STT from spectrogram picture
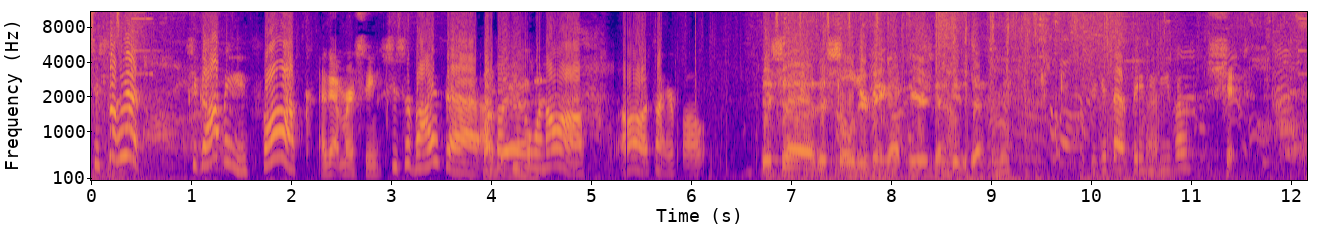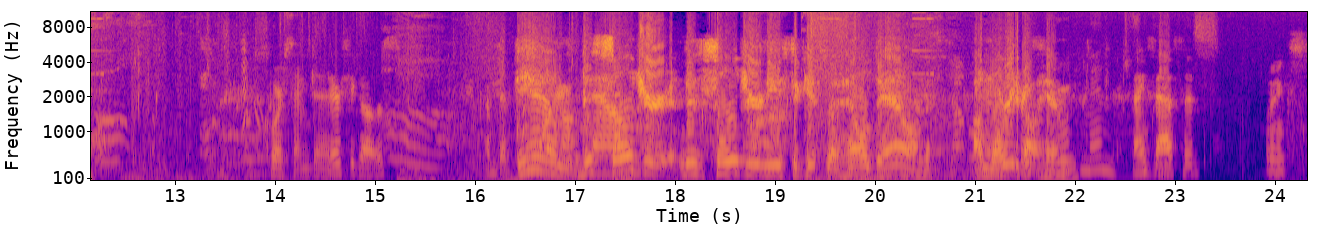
She's still here. She got me. Fuck. I got Mercy. She survived that. I My thought bad. people went off. Oh, it's not your fault. This uh, this soldier being up here is gonna be the death of me. Did you get that baby D.Va? Shit. Of course I'm dead. There she goes. I'm dead. Damn, this Down. soldier, this soldier needs to get the hell down. I'm worried about him. Nice acid. Thanks.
